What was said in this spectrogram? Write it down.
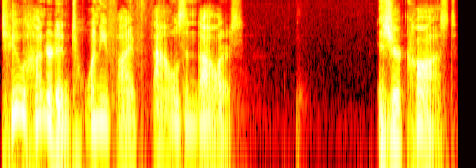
$225,000 is your cost.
